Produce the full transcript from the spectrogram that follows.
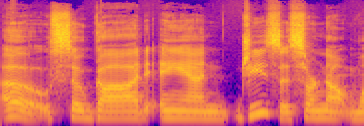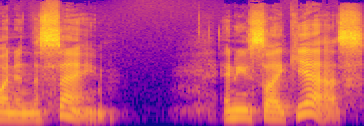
oh, so God and Jesus are not one and the same. And he's like, Yes,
